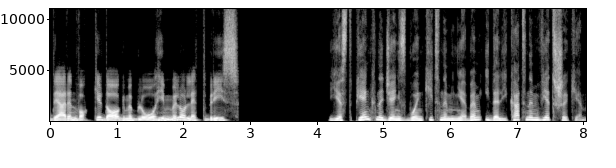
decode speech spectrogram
Det er en vakker dag med blå himmel og lett bris. Jest piękny dzień z błękitnym niebem i delikatnym wietrzykiem.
